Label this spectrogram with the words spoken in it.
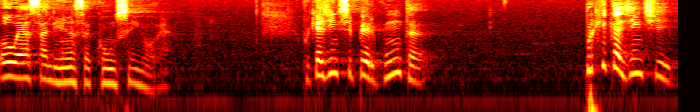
ou essa aliança com o Senhor? Porque a gente se pergunta: por que, que a gente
